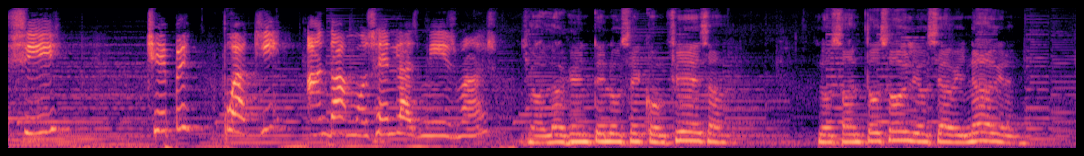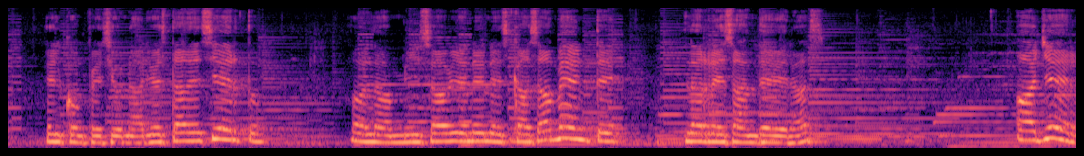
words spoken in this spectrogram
Sí, Chepe, pues aquí andamos en las mismas. Ya la gente no se confiesa. Los santos óleos se avinagran. El confesionario está desierto. A la misa vienen escasamente las rezanderas. Ayer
